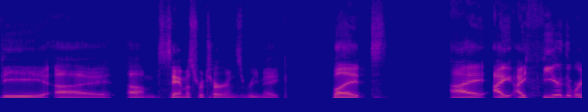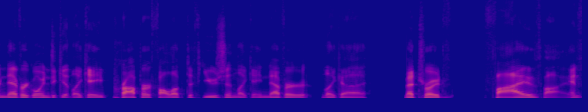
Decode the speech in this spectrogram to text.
the uh um Samus Returns remake. But I I I fear that we're never going to get like a proper follow-up to Fusion, like a never like a Metroid five. Five, And,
